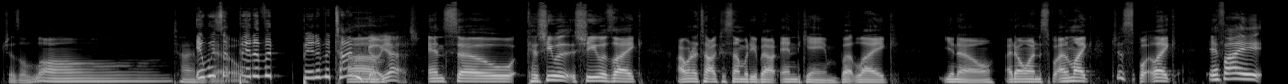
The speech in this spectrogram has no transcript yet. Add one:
which is a long time it was a bit of a bit of a time ago. Um, Yes. And so, because she was, she was like, I want to talk to somebody about Endgame, but like, you know, I don't want to. Spo-. I'm like, just spo- like, if I,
